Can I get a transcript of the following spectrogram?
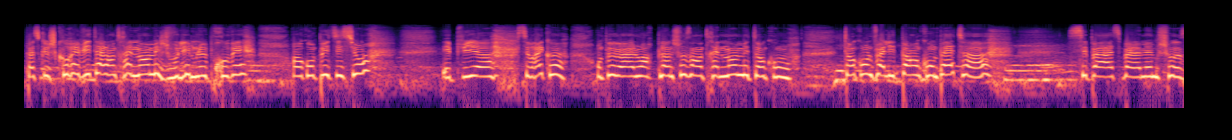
parce que je courais vite à l'entraînement mais je voulais me le prouver en compétition et puis, euh, c'est vrai qu'on peut valoir plein de choses en entraînement, mais tant qu'on tant qu'on le valide pas en compète, euh, c'est pas, pas la même chose.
